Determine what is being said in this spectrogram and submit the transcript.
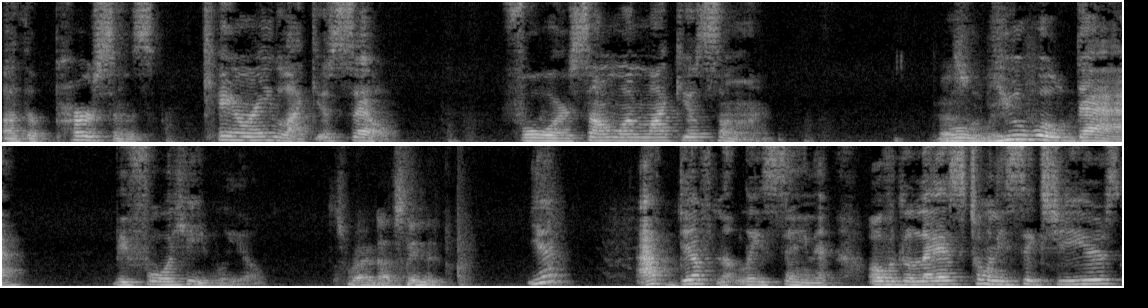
of the persons caring like yourself for someone like your son, will, you will die before he will. That's right. I've seen it. Yeah, I've definitely seen it. Over the last 26 years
